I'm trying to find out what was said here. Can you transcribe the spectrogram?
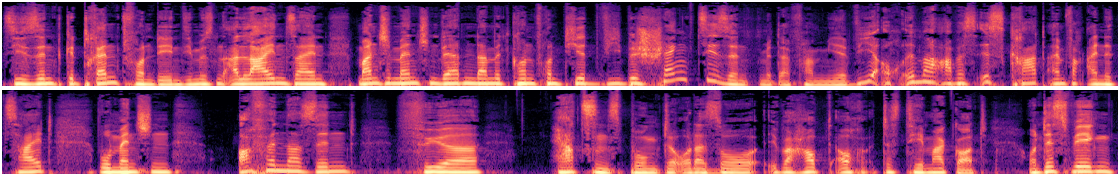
Sie sind getrennt von denen, sie müssen allein sein. Manche Menschen werden damit konfrontiert, wie beschenkt sie sind mit der Familie, wie auch immer, aber es ist gerade einfach eine Zeit, wo Menschen offener sind für Herzenspunkte oder so überhaupt auch das Thema Gott. Und deswegen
